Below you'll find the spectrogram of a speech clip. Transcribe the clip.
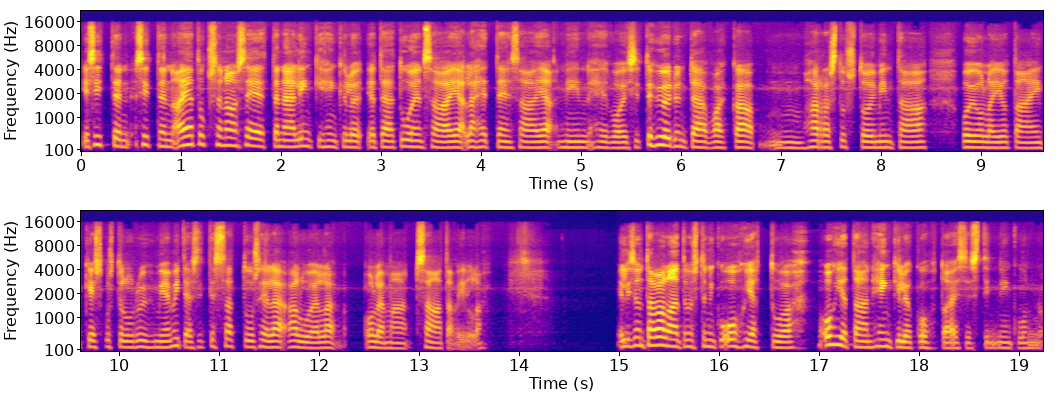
Ja sitten, sitten ajatuksena on se, että nämä linkkihenkilö ja tämä tuen saaja, lähetteen saaja, niin he voi sitten hyödyntää vaikka mm, harrastustoimintaa, voi olla jotain keskusteluryhmiä, mitä sitten sattuu siellä alueella olemaan saatavilla. Eli se on tavallaan tämmöistä niin kuin ohjattua, ohjataan henkilökohtaisesti niin kuin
